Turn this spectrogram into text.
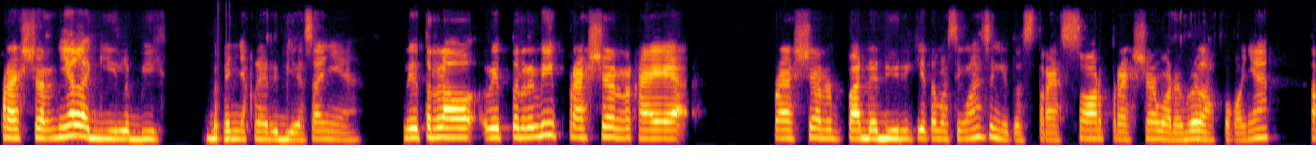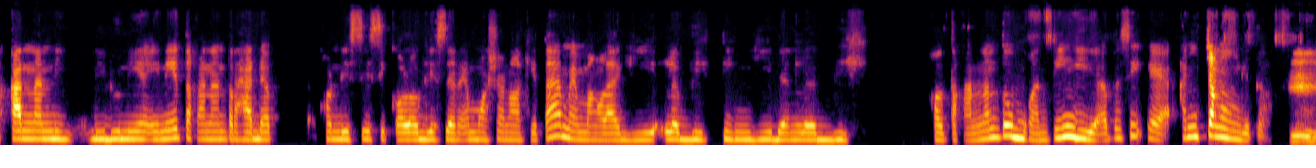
pressure-nya lagi lebih banyak dari biasanya. Literal, literally pressure kayak pressure pada diri kita masing-masing gitu, stressor, pressure, whatever lah. Pokoknya tekanan di, di dunia ini, tekanan terhadap kondisi psikologis dan emosional kita memang lagi lebih tinggi dan lebih kalau tekanan tuh bukan tinggi apa sih kayak kenceng gitu hmm.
